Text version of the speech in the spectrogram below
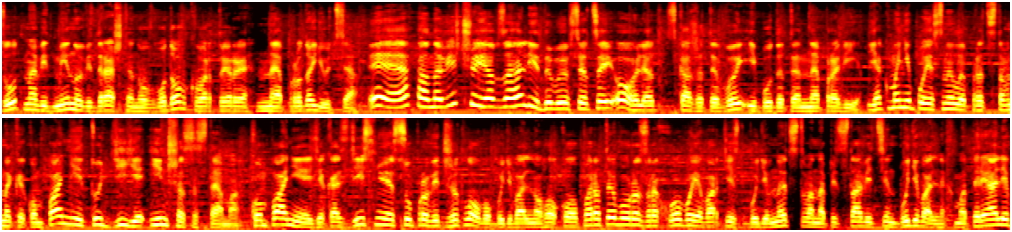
тут, на відміну від решти новобудов, квартири не продаються. Е, а навіщо я взагалі дивився цей огляд? Скажете ви і будете неправі. Як мені пояснили представники компанії, тут діє інша система. Компанія, яка здійснює супровід житлово-будівельного кооперативу, розраховує вартість будівництва на підставі цін будівельних матеріалів,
